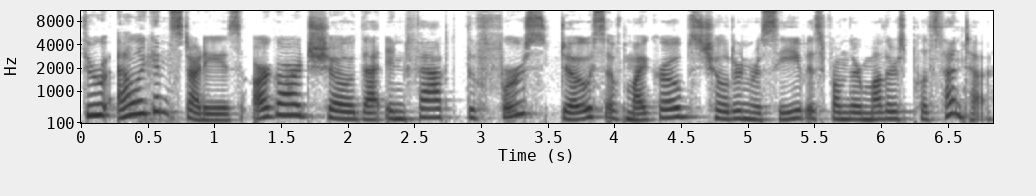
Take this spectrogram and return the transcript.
Through elegant studies, Aagaard showed that in fact the first dose of microbes children receive is from their mother's placenta,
